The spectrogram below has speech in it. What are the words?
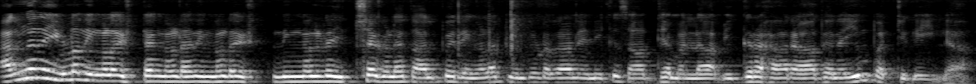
അങ്ങനെയുള്ള നിങ്ങളുടെ ഇഷ്ടങ്ങളുടെ നിങ്ങളുടെ നിങ്ങളുടെ ഇച്ഛകളെ താല്പര്യങ്ങളെ പിന്തുടരാൻ എനിക്ക് സാധ്യമല്ല. വിഗ്രഹാരാധനയും പറ്റുകയില്ല.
